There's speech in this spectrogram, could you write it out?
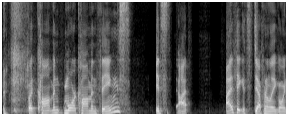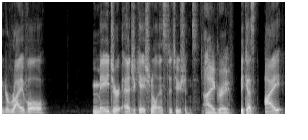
but common, more common things, it's I, I think it's definitely going to rival major educational institutions I agree. because I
